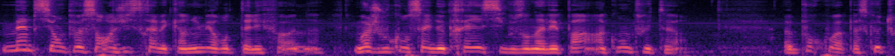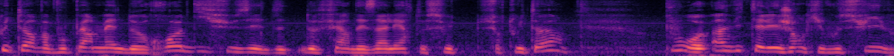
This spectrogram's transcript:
même si on peut s'enregistrer avec un numéro de téléphone, moi je vous conseille de créer, si vous n'en avez pas, un compte Twitter. Euh, pourquoi? Parce que Twitter va vous permettre de rediffuser, de, faire des alertes sur, Twitter pour euh, inviter les gens qui vous suivent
